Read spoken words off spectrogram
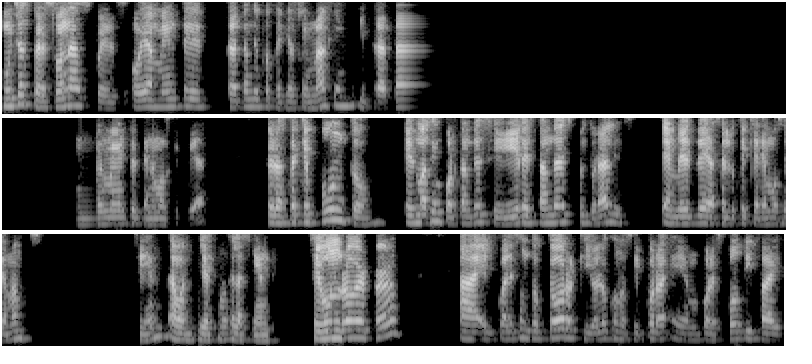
Muchas personas, pues obviamente tratan de proteger su imagen y tratan realmente tenemos que cuidar. Pero hasta qué punto es más importante seguir estándares culturales en vez de hacer lo que queremos y amamos. ¿Sí? Ah, bueno, ya estamos en la siguiente. Según Robert Pearl, ah, el cual es un doctor que yo lo conocí por, eh, por Spotify,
